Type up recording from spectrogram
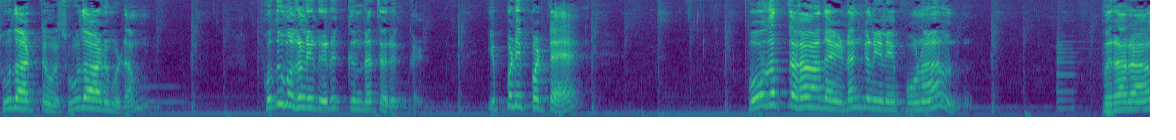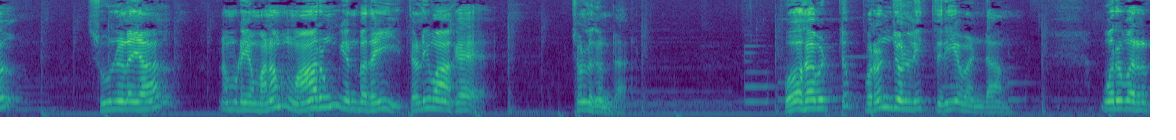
சூதாட்டு சூதாடும் இடம் பொதுமகளில் இருக்கின்ற தெருக்கள். இப்படிப்பட்ட போகத்தகாத இடங்களிலே போனால் பிறரால் சூழ்நிலையால் நம்முடைய மனம் மாறும் என்பதை தெளிவாக சொல்லுகின்றார். போகவிட்டு புறஞ்சொல்லி திரிய வேண்டாம். ஒருவர்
